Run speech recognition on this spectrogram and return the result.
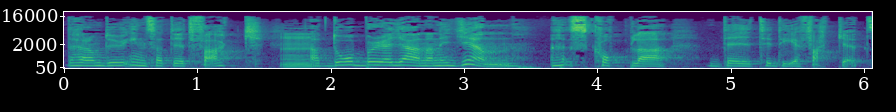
det här om du är insatt i ett fack, att då börjar hjärnan igen koppla dig till det facket.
